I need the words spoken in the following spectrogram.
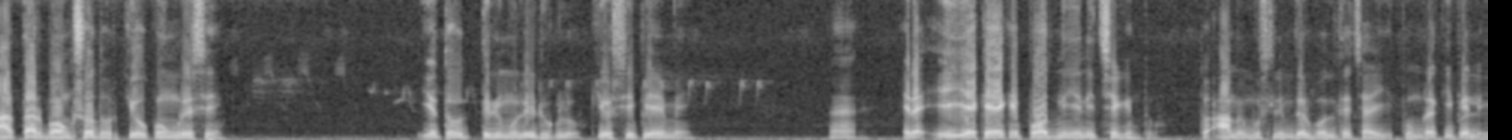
আর তার বংশধর, কেউ কংগ্রেসে, এ তো তৃণমূলে ঢুকলো, কেউ সিপিআইএমে হ্যাঁ। এরা এই একে একে পদ নিয়ে নিচ্ছে কিন্তু। তো আমি মুসলিমদের বলতে চাই, তোমরা কি পেলে?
